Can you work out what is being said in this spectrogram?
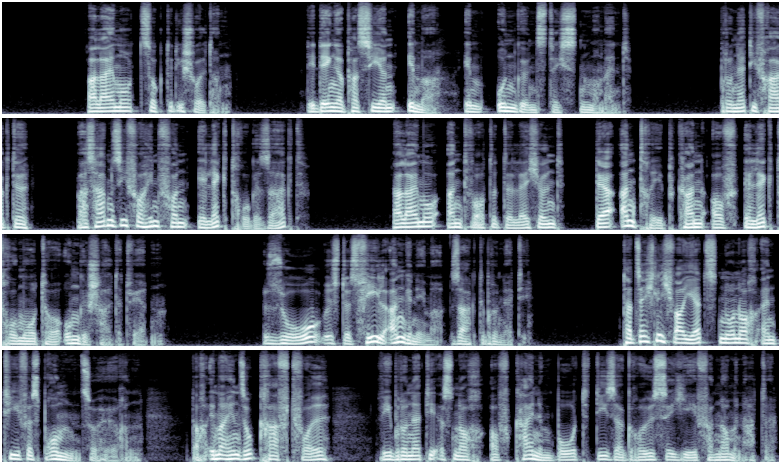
Alaimo zuckte die Schultern. Die Dinge passieren immer im ungünstigsten Moment. Brunetti fragte, was haben Sie vorhin von Elektro gesagt? Alaimo antwortete lächelnd, der Antrieb kann auf Elektromotor umgeschaltet werden. So ist es viel angenehmer, sagte Brunetti. Tatsächlich war jetzt nur noch ein tiefes Brummen zu hören, doch immerhin so kraftvoll, wie Brunetti es noch auf keinem Boot dieser Größe je vernommen hatte.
